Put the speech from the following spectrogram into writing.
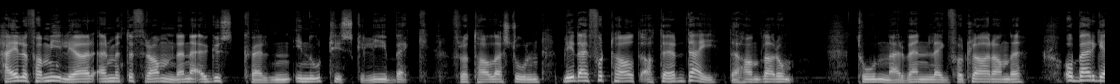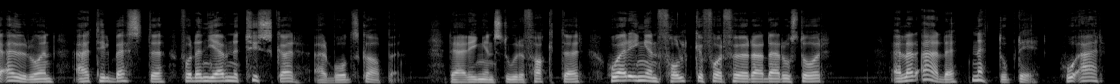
Hele familier er møtte fram denne augustkvelden i nordtyske Lübeck. Fra talerstolen blir de fortalt at det er de det handler om. Tonen er vennlig forklarende, og berge euroen er til beste for den jevne tysker, er budskapen. Det er ingen store fakter, hun er ingen folkeforfører der hun står. Eller er det nettopp det hun er?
